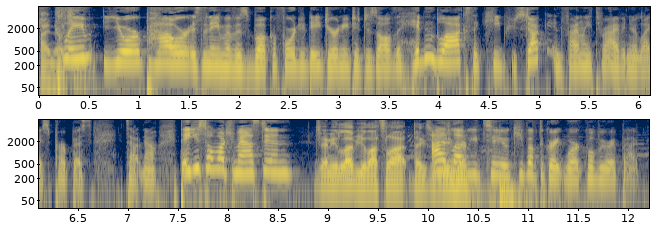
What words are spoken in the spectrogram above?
I know Claim Your Power is the name of his book, a 40 day journey to dissolve the hidden blocks that keep you stuck and finally thrive in your life's purpose. It's out now. Thank you so much, Mastin. Jenny, love you. Lots a lot. Thanks for I being love you too. Keep up the great work. We'll be right back.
